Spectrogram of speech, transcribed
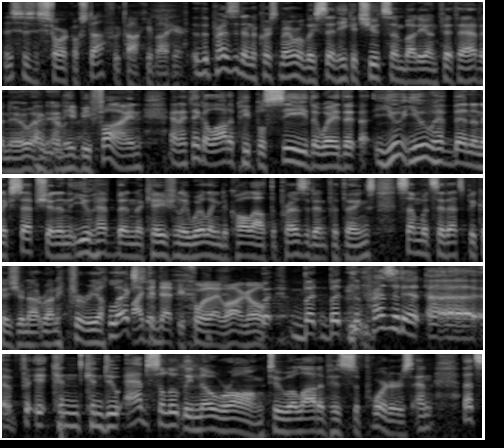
This is historical stuff we're talking about here. The president, of course, memorably said he could shoot somebody on Fifth Avenue and, and he'd be fine. And I think a lot of people see the way that uh, you you have been an exception and that you have been occasionally willing to call out the president for things. Some would say that's because you're not running for re-election. I did that before that long ago. But but but the president uh, can can do absolutely no wrong to a lot of his supporters, and that's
